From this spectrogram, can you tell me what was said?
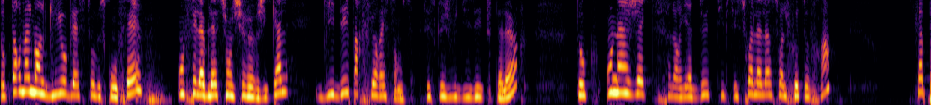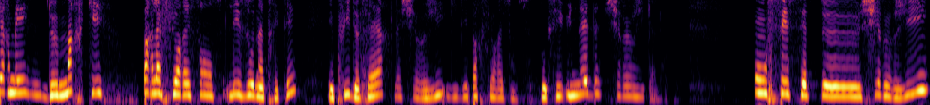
Donc normalement, le glioblastome, ce qu'on fait, on fait l'ablation chirurgicale guidée par fluorescence. C'est ce que je vous disais tout à l'heure. Donc on injecte, alors il y a deux types, c'est soit l'ALA, soit le photofrein. Ça permet de marquer par la fluorescence les zones à traiter et puis de faire la chirurgie guidée par fluorescence. Donc c'est une aide chirurgicale. On fait cette euh, chirurgie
